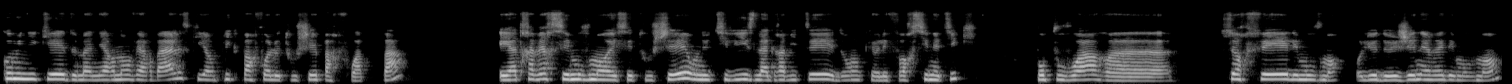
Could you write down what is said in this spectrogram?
communiquer de manière non verbale, ce qui implique parfois le toucher, parfois pas. Et à travers ces mouvements et ces touchés, on utilise la gravité et donc les forces cinétiques pour pouvoir euh, surfer les mouvements. Au lieu de générer des mouvements,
